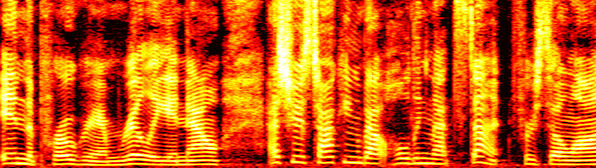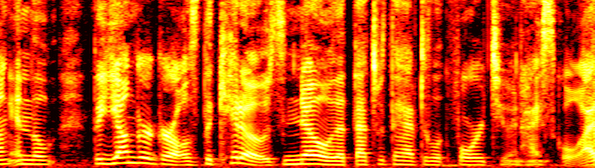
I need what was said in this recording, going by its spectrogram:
in the program really. And now as she was talking about holding that stunt for so long and the the younger girls the kiddos know that that's what they have to look forward to in high school. I,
